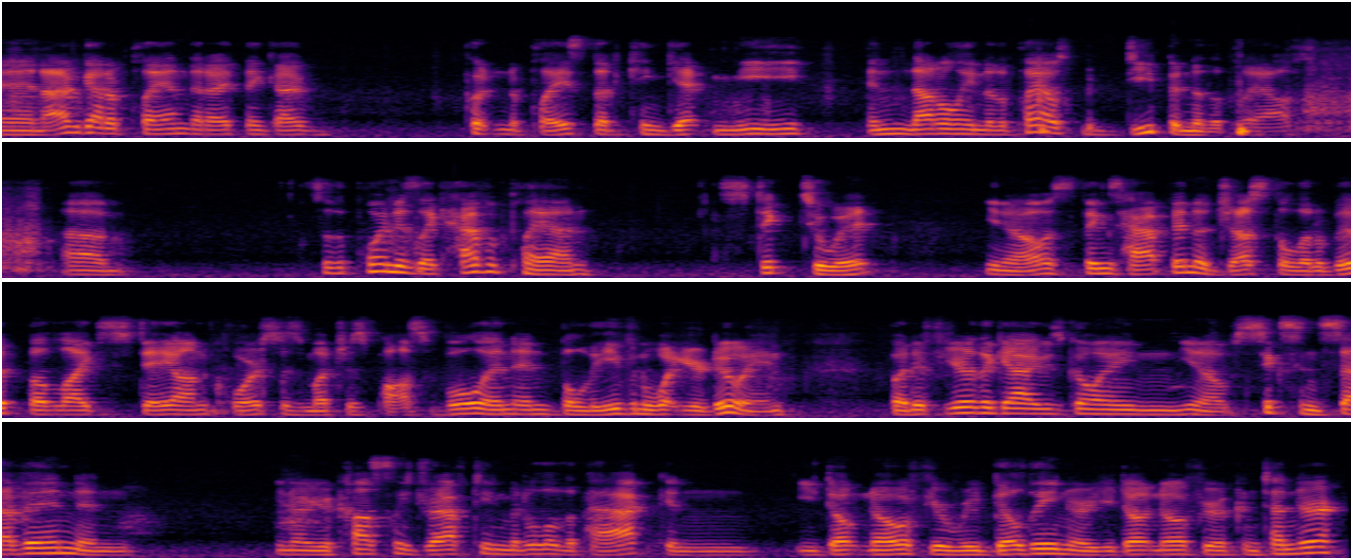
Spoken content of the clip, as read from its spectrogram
And i've got a plan that i think i've put into place that can get me in not only into the playoffs but deep into the playoffs. Um, so the point is like have a plan, stick to it. You know, as things happen, adjust a little bit, but like stay on course as much as possible and, and believe in what you're doing. But if you're the guy who's going, you know, six and seven and you know, you're constantly drafting middle of the pack and you don't know if you're rebuilding or you don't know if you're a contender,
